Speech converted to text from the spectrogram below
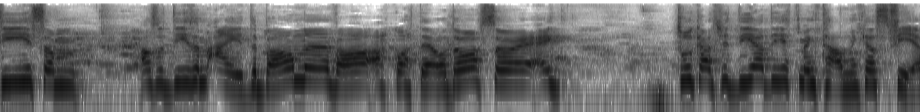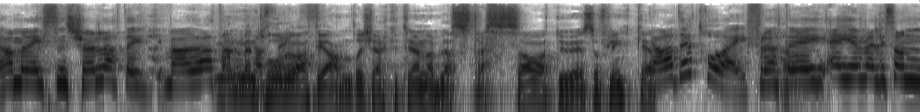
de som, altså de som eide barnet, var akkurat der og da. Så jeg tror kanskje de hadde gitt meg terningkast fire, men jeg syns sjøl at jeg var, Men, men tror du at de andre kirketjenerne blir stressa av at du er så flink? Ja, det tror jeg. For jeg, jeg er veldig sånn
